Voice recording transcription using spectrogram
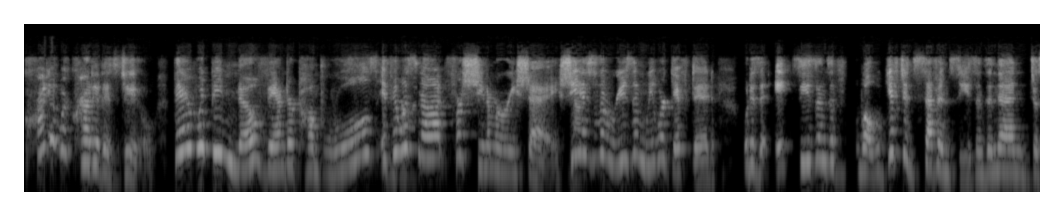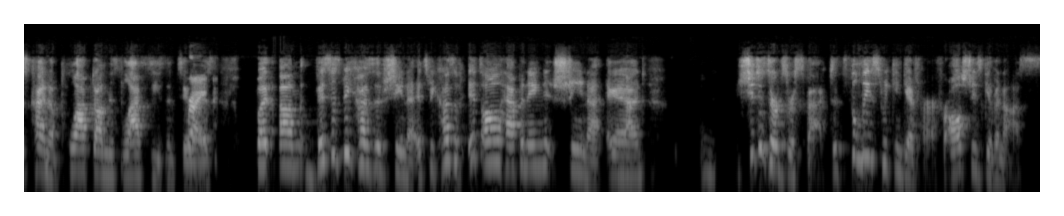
credit where credit is due. There would be no Vanderpump rules if it was not for Scheana Marie Shay. She Yeah. is the reason we were gifted. What is it? Eight seasons of well, gifted seven seasons, and then just kind of plopped on this last season to Right. us. But um, this is because of Scheana. It's because of it's all happening Scheana, and she deserves respect. It's the least we can give her for all she's given us.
